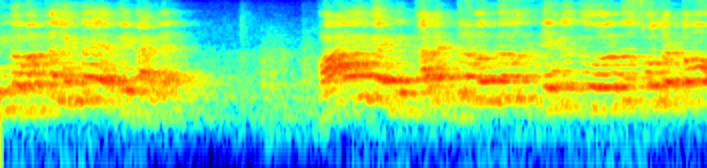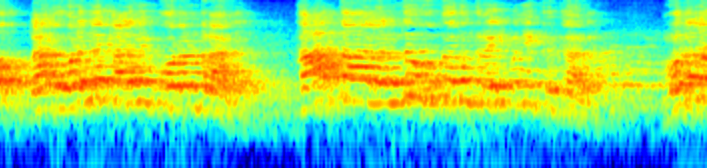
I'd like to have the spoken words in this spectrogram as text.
இந்த மக்கள் என்ன கேட்டாங்க? வாங்க கலெக்டர் வந்து எங்களுக்கு வந்து சொல்லட்டும். நாங்க உடனே கிளம்பி போறோம்ன்றாங்க காத்தால இருந்து உங்க வந்து வெயிட் பண்ணி இருக்காங்க முதல்ல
